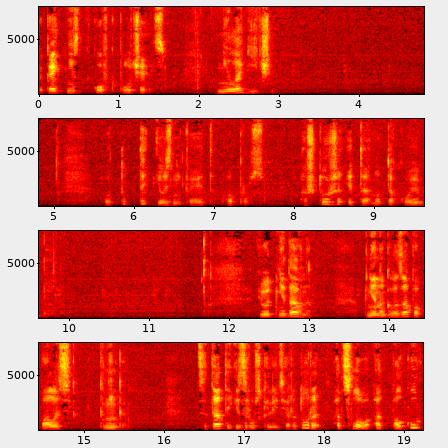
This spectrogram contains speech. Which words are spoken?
Какая-то нестыковка получается. Нелогично. Вот тут-то и возникает вопрос. А что же это оно такое было? И вот недавно мне на глаза попалась книга. Цитаты из русской литературы от слова «от полку»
